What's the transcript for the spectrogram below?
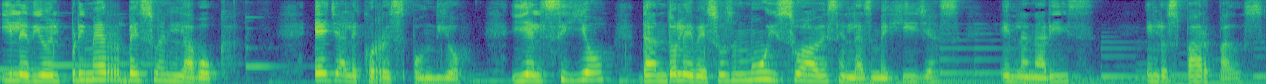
y le dio el primer beso en la boca. Ella le correspondió y él siguió dándole besos muy suaves en las mejillas, en la nariz, en los párpados,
